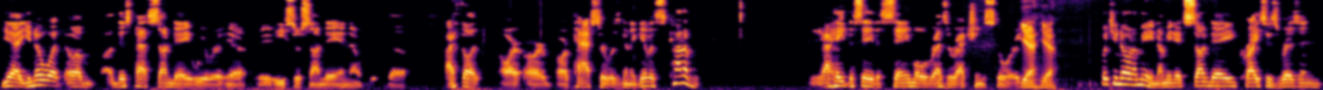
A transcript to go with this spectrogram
Yeah, you know what? Um, this past Sunday we were uh, Easter Sunday, and uh, the, I thought our our our pastor was going to give us kind of. I hate to say the same old resurrection story. Yeah, yeah. But you know what I mean. I mean, it's Sunday. Christ is risen.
